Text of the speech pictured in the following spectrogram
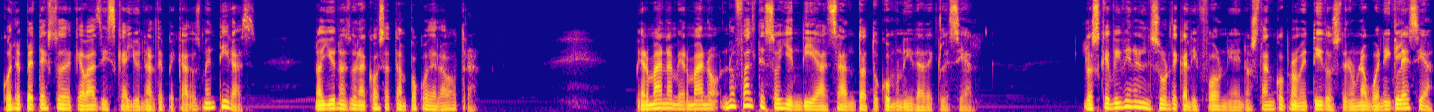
con el pretexto de que vas a ayunar de pecados mentiras. No ayunas de una cosa tampoco de la otra. Mi hermana, mi hermano, no faltes hoy en día santo a tu comunidad eclesial. Los que viven en el sur de California y no están comprometidos en una buena iglesia,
